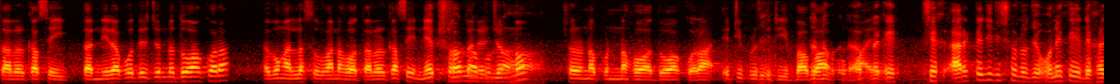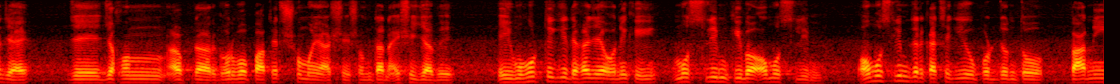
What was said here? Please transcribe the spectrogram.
তালার কাছেই তার নিরাপদের জন্য দোয়া করা এবং আল্লাহ সুবাহ তালার কাছেই নেক সন্তানের জন্য হওয়া। শরণাপন্ন হওয়া দোয়া করা এটি প্রতিটি বাবা আপনাকে শেখ আরেকটা জিনিস হলো যে অনেকে দেখা যায় যে যখন আপনার গর্ভপাতের সময় আসে সন্তান এসে যাবে এই মুহূর্তে গিয়ে দেখা যায় অনেকেই মুসলিম কিংবা অমুসলিম অমুসলিমদের কাছে গিয়েও পর্যন্ত পানি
